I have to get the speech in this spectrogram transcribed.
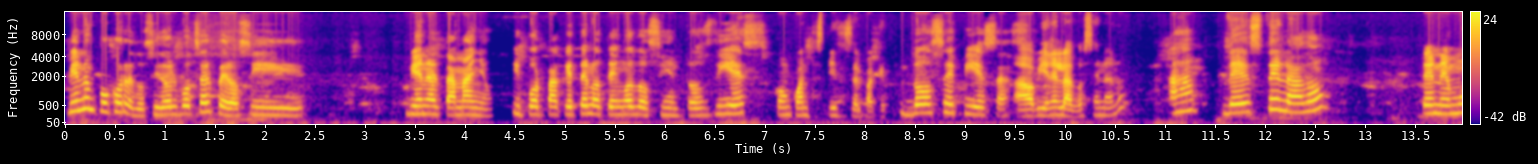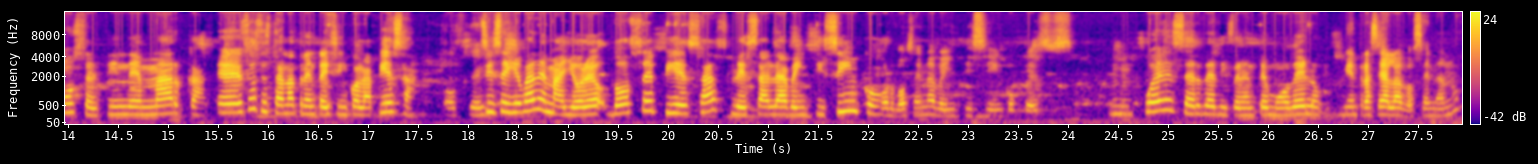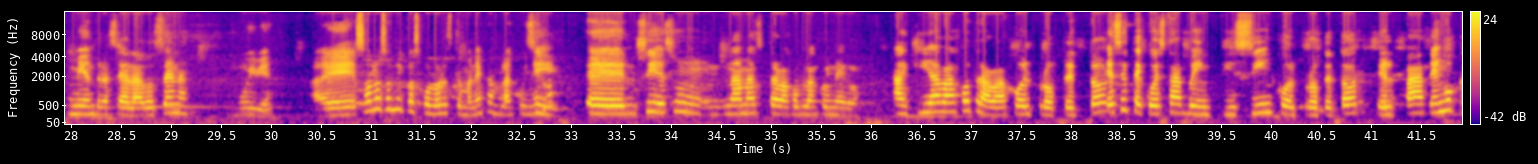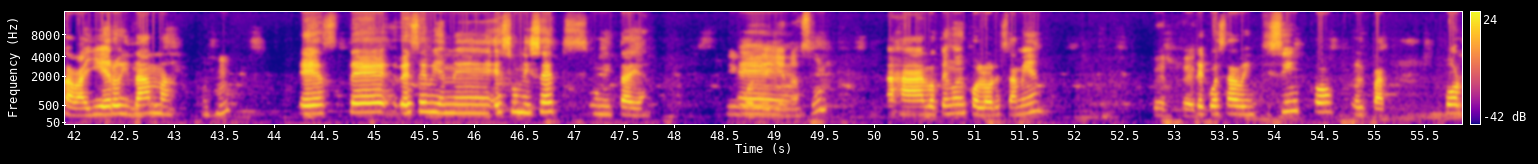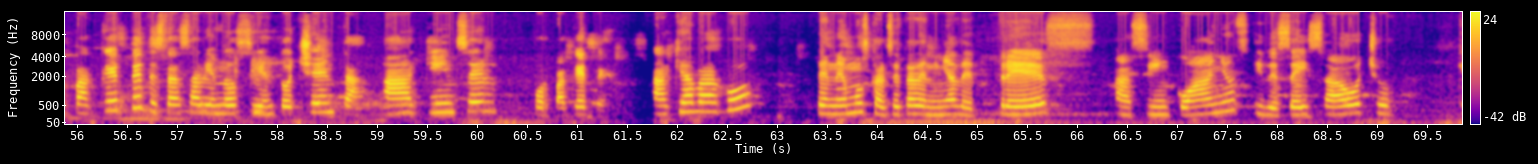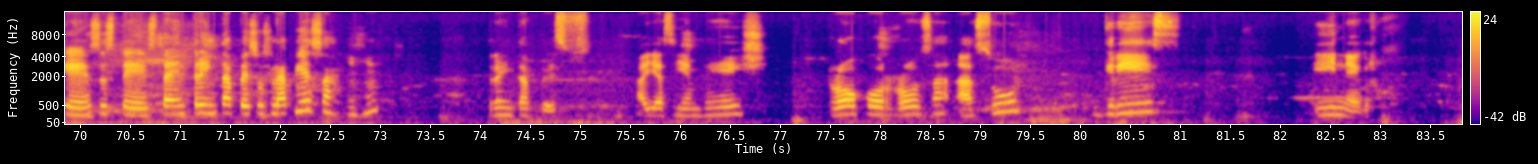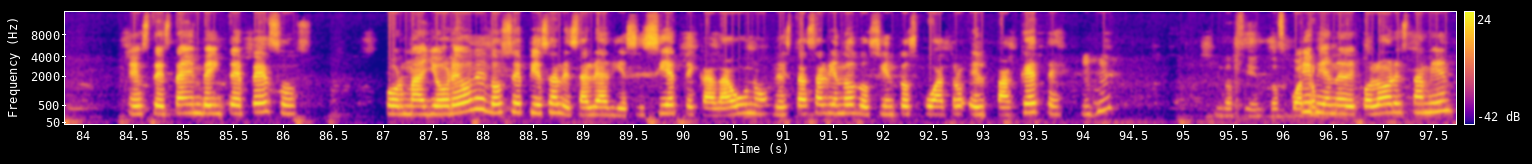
Viene un poco reducido el boxer, pero sí viene al tamaño. Y por paquete lo tengo 210. ¿Con cuántas piezas el paquete? 12 piezas. Ah, viene la docena, ¿no? Ajá. De este lado tenemos el tin de marca. Esos están a 35 la pieza. Si se lleva de mayoreo 12 piezas, le sale a 25. Por docena 25 pesos. Puede ser de diferente modelo, Mientras sea la docena, ¿no? mientras sea la docena. Muy bien. Eh, ¿Son los únicos colores que manejan blanco y Sí, negro? eh, sí, es un nada más trabajo blanco y negro. Aquí abajo trabajo el protector. Ese te cuesta 25 el protector. El par. Tengo caballero y dama. Ujú. Este, ese viene, es unisex, unitalla. Igual Eh, de en azul. Ajá, lo tengo en colores también. Perfecto. Te cuesta 25 el pack. Por paquete te está saliendo 180 a 15 el- por paquete. Aquí abajo tenemos calceta de niña de 3 a 5 años y de 6 a 8, que es este, está en 30 pesos la pieza. 30 pesos. Hay así en beige, rojo, rosa, azul, gris y negro. Este está en 20 pesos. Por mayoreo de 12 piezas le sale a 17 cada uno. Le está saliendo 204 el paquete. 204. Y viene de colores también.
